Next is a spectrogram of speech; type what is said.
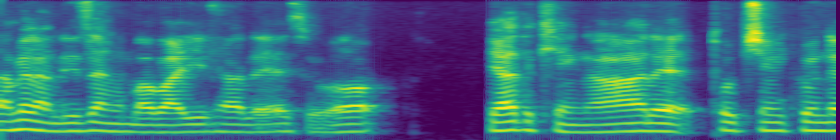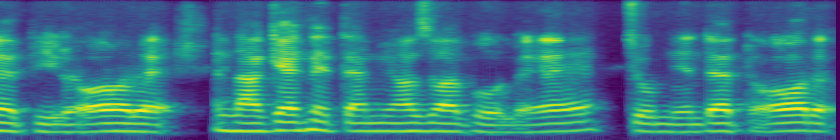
စာမျက်နှာ45မှာပါရေးထားတယ်ဆိုတော့ဘုရားသခင်ကတဲ့ထုတ်ချင်းခွင့်နဲ့ပြီးတော့တဲ့အနာဂတ်နှစ်တန်းများစွာကိုလည်းကြုံမြင်တတ်တော့တဲ့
